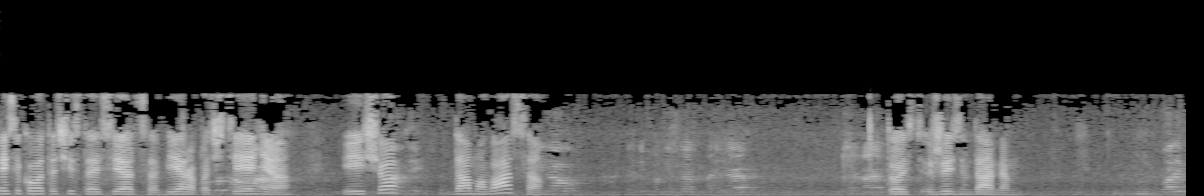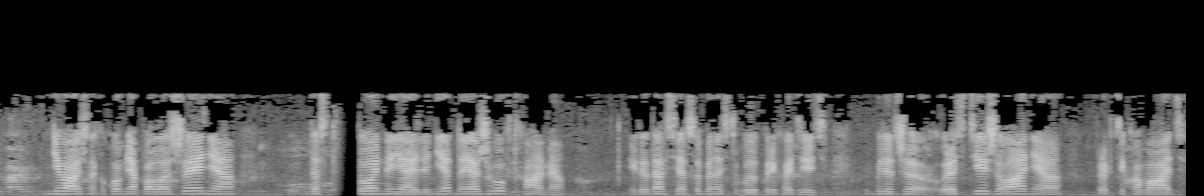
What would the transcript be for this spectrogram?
Если у кого-то чистое сердце, вера, почтение, и еще Дама Васа, то есть жизнь в Даме. Неважно, какое у меня положение, достойный я или нет, но я живу в Дхаме. И тогда все особенности будут приходить. Будет же расти желание практиковать.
